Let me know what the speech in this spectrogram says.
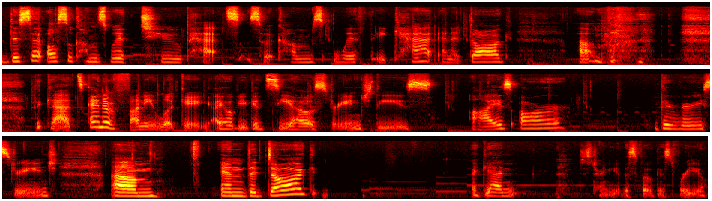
this set also comes with two pets. So it comes with a cat and a dog. Um, the cat's kind of funny looking. I hope you could see how strange these eyes are. They're very strange. Um, and the dog, again, just trying to get this focused for you.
